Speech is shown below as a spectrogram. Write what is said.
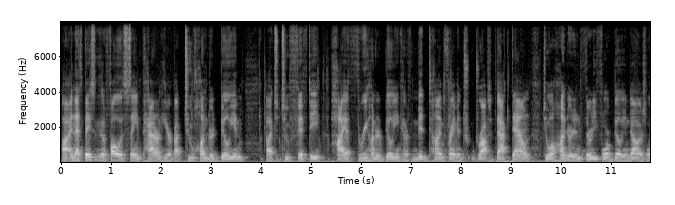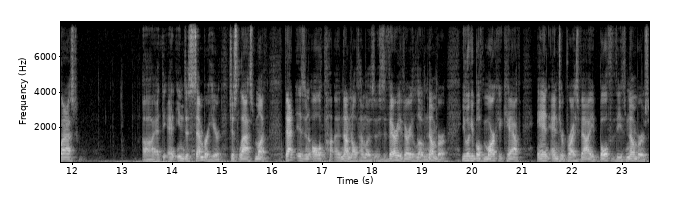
Uh, and that's basically going to follow the same pattern here, about 200 billion uh, to 250, high of 300 billion, kind of mid time frame, and tr- drops back down to 134 billion dollars last uh, at the in December here, just last month. That is an all time, uh, not an all time low. It's a very very low number. You look at both market cap and enterprise value. Both of these numbers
